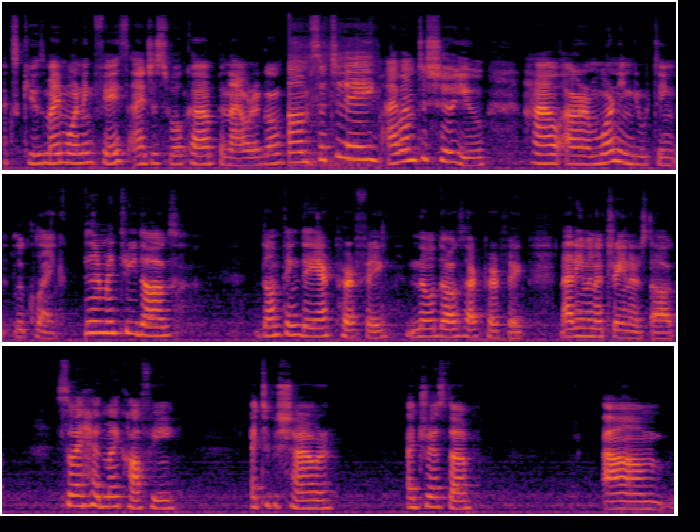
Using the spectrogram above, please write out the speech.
Excuse my morning face, I just woke up an hour ago. Um, so today I want to show you how our morning routine look like. These are my three dogs. Don't think they are perfect. No dogs are perfect, not even a trainer's dog. So I had my coffee, I took a shower, I dressed up, um,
